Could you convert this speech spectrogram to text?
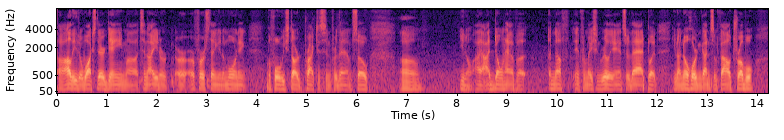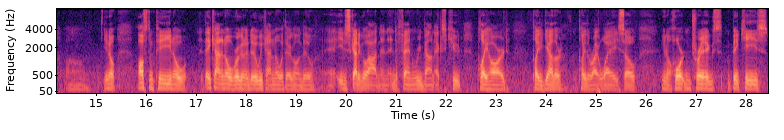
Uh, I'll either watch their game uh, tonight or, or, or, first thing in the morning before we start practicing for them. So, um, you know, I, I don't have a, enough information to really answer that. But you know, I know Horton got in some foul trouble. Um, you know, Austin Peay. You know, they kind of know what we're going to do. We kind of know what they're going to do. You just got to go out and, and, defend, rebound, execute, play hard, play together, play the right way. So, you know, Horton, Triggs, Big Keys,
